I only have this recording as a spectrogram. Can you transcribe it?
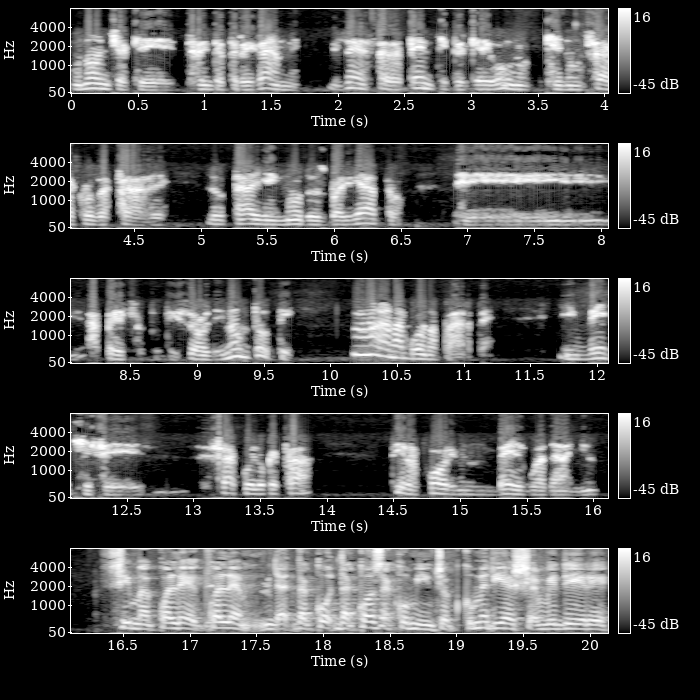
un'oncia che è 33 grammi, bisogna stare attenti perché uno che non sa cosa fare lo taglia in modo sbagliato e ha perso tutti i soldi, non tutti, ma una buona parte. Invece se, se sa quello che fa tira fuori un bel guadagno. Sì, ma qual è, qual è, da, da, da, cosa comincia? Come riesce a vedere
